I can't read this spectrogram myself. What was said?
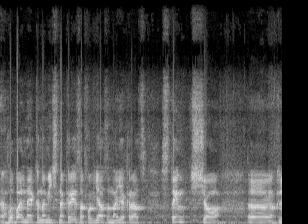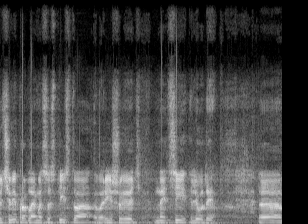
глобальна економічна криза пов'язана якраз з тим, що е, ключові проблеми суспільства вирішують не ці люди. Е,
